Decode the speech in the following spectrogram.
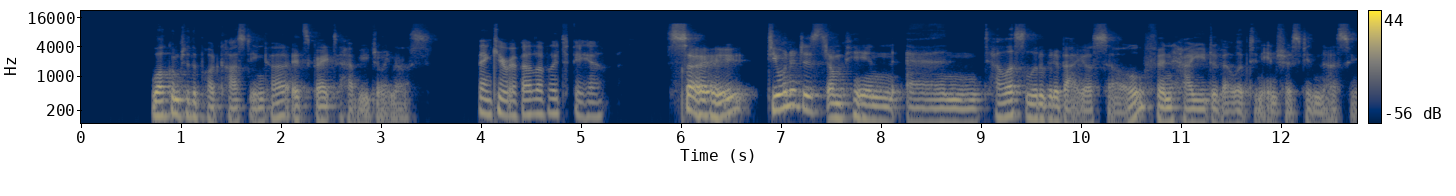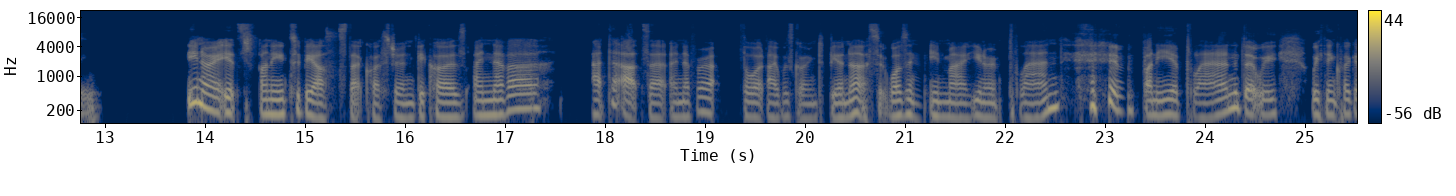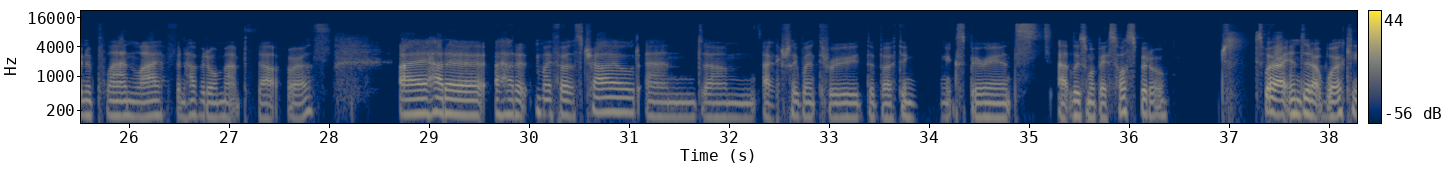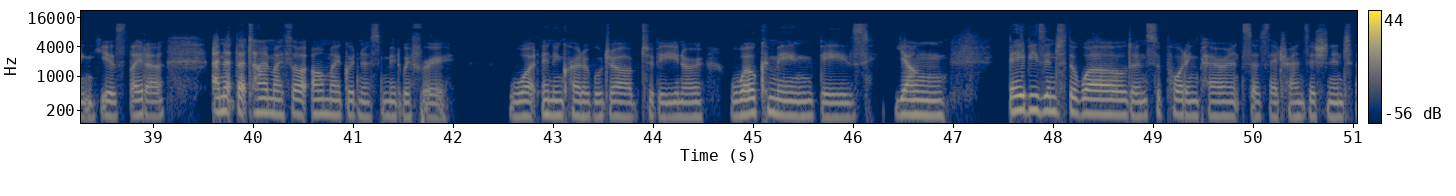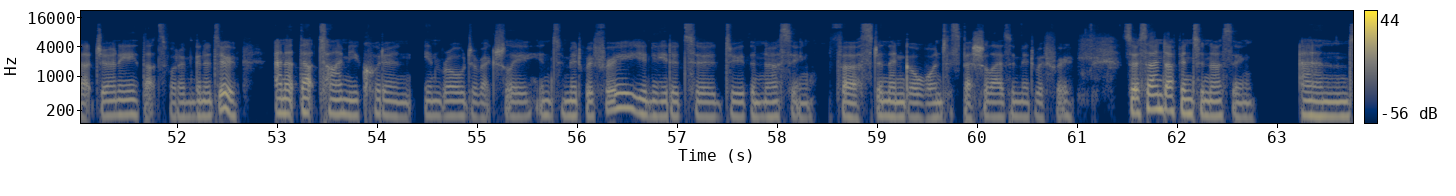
Welcome to the podcast, Inkah. It's great to have you join us. Thank you, River. Lovely to be here. So, do you want to just jump in and tell us a little bit about yourself and how you developed an interest in nursing? You know, it's funny to be asked that question because I never, at the outset, I never thought I was going to be a nurse. It wasn't in my, you know, plan, funny plan that we we think we're going to plan life and have it all mapped out for us. I had a I had a, my first child and um, actually went through the birthing experience at Lismore Base Hospital, which is where I ended up working years later. And at that time, I thought, oh my goodness, midwifery, what an incredible job to be, you know, welcoming these young babies into the world and supporting parents as they transition into that journey. That's what I'm going to do. And at that time, you couldn't enroll directly into midwifery. You needed to do the nursing first and then go on to specialize in midwifery. So I signed up into nursing and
